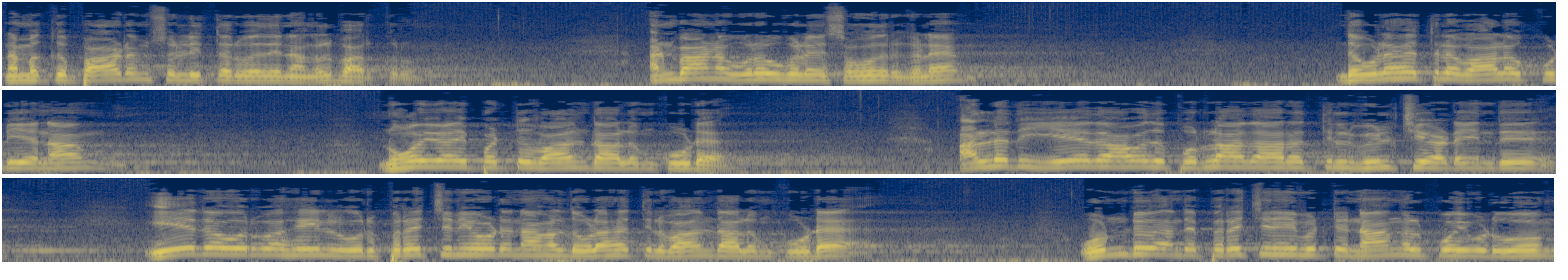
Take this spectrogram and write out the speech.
நமக்கு பாடம் சொல்லித் தருவதை நாங்கள் பார்க்கிறோம். அன்பான உறவுகளே சகோதரர்களை இந்த உலகத்தில் வாழக்கூடிய நாம் நோய்வாய்ப்பட்டு வாழ்ந்தாலும் கூட அல்லது ஏதாவது பொருளாதாரத்தில் வீழ்ச்சி அடைந்து ஏதோ ஒரு வகையில் ஒரு பிரச்சனையோடு நாங்கள் இந்த உலகத்தில் வாழ்ந்தாலும் கூட ஒன்று அந்த பிரச்சனையை விட்டு நாங்கள் போய்விடுவோம்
